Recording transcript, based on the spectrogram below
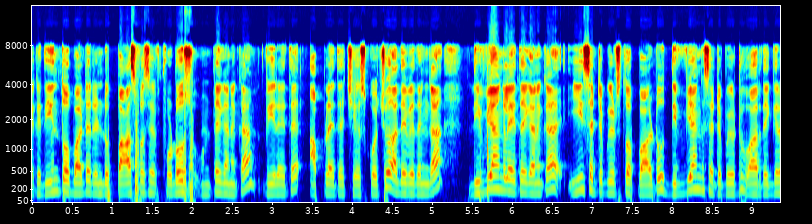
ఇక దీంతో పాటు రెండు పాస్పోర్ట్ సైజ్ ఫొటోస్ ఉంటే కనుక వీరైతే అప్లై అయితే చేసుకోవచ్చు. అదేవిధంగా దివ్యాంగులు అయితే కనుక ఈ సర్టిఫికేట్స్తో పాటు దివ్యాంగ సర్టిఫికేట్ వారి దగ్గర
